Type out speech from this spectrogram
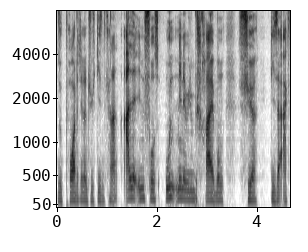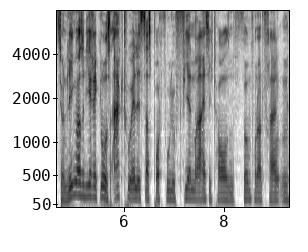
supportet ihr natürlich diesen Kanal. Alle Infos unten in der Videobeschreibung für diese Aktion. Legen wir also direkt los. Aktuell ist das Portfolio 34.500 Franken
